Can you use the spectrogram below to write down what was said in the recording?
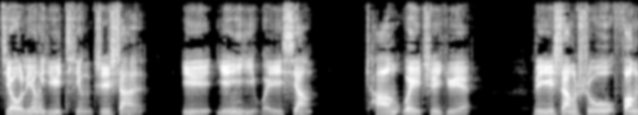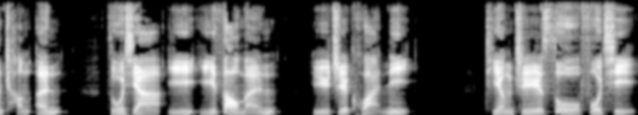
九龄与挺之善。欲引以为相，常谓之曰：“李尚书方承恩，足下宜一灶门与之款逆。挺之素负气，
